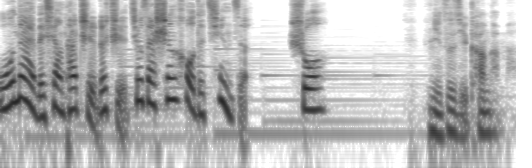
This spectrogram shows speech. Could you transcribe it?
无奈的向他指了指就在身后的镜子，说：“你自己看看吧。”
